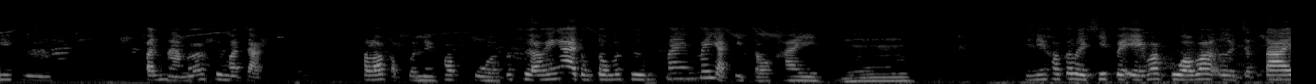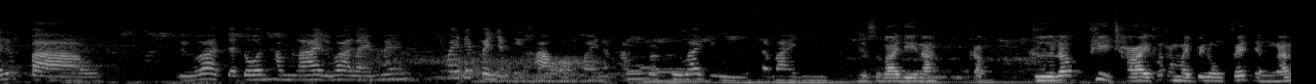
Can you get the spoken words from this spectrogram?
นี่คือ ปัญหามันก็คือมาจากทะเลาะกับคนในครอบครัว ก็คือเอาง่ายๆ ตรงๆก็คือ ไม่ไม่อยากติดต่อใคร อืมทีนี้เขาก็เลยคิดไปเองว่ากลัวว่า เออจะตายหรือเปล่า หรือว่าจะโดนทำร้ายหรือว่าอะไรไม่ไม่ได้เป็นอย่างที่ข่าวออกไปนะคะ ก็คือว่าอยู่สบายดี อยู่สบายดีนะครับ คือแล้วพี่ชายเขาทำไมไปลงเฟซอย่างนั้น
